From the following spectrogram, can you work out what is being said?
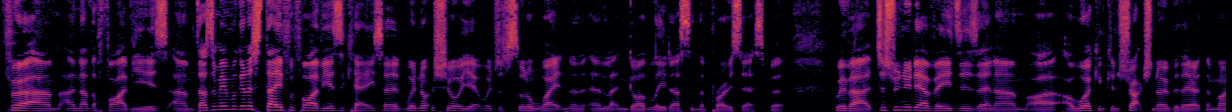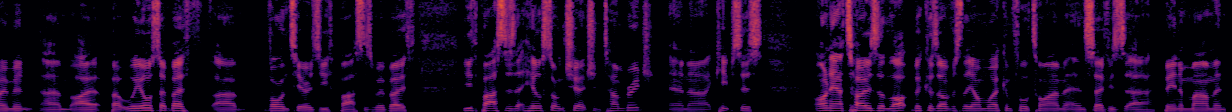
for um, another five years. Um, doesn't mean we're going to stay for five years, okay? So we're not sure yet. We're just sort of waiting and, and letting God lead us in the process. But We've uh, just renewed our visas, and um, I, I, work in construction over there at the moment. Um, I, but we also both uh, volunteer as youth pastors. We're both youth pastors at Hillsong Church in Tunbridge, and uh, it keeps us on our toes a lot because obviously I'm working full time, and Sophie's uh, being a mum and,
